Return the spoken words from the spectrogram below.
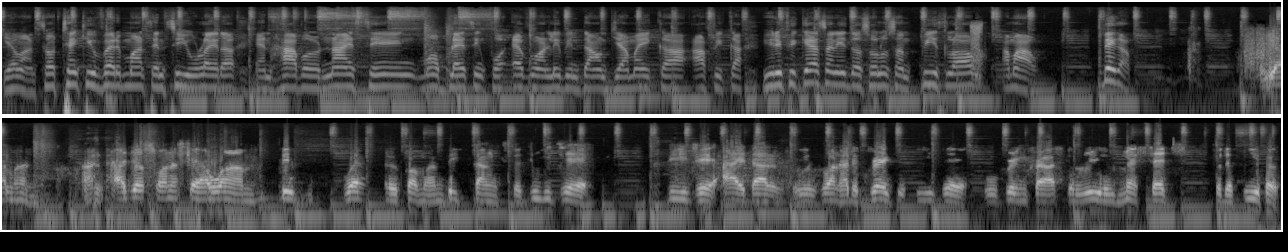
Yeah, man. So thank you very much and see you later. And have a nice thing, more blessing for everyone living down Jamaica, Africa. Unification is the solution. Peace, love. I'm out. Big up. Yeah, man. And I just want to say a warm, big welcome and big thanks to DJ, DJ Idol, who is one of the greatest DJ who bring across the real message to the people,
